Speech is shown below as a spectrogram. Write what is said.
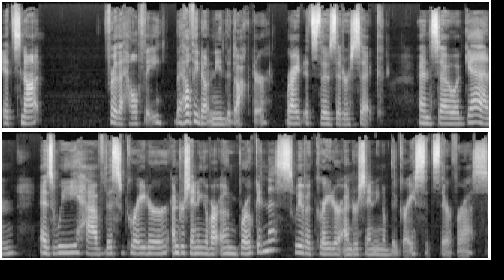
it's not for the healthy. The healthy don't need the doctor, right? It's those that are sick. And so, again, as we have this greater understanding of our own brokenness, we have a greater understanding of the grace that's there for us.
